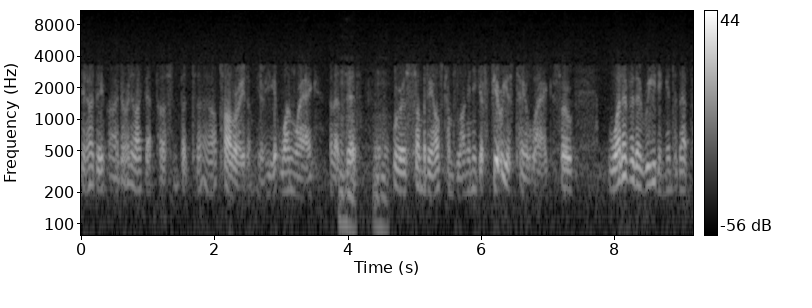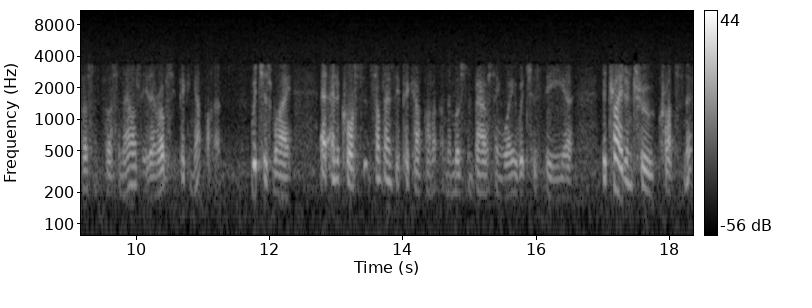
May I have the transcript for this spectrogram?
you know, they I don't really like that person, but uh, I'll tolerate them. You know, you get one wag and that's Mm-hmm. it. Whereas somebody else comes along and you get furious tail wag. So whatever they're reading into that person's personality, they're obviously picking up on it, which is why. And, and of course, sometimes they pick up on in the most embarrassing way, which is the uh, the tried and true crotch sniff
